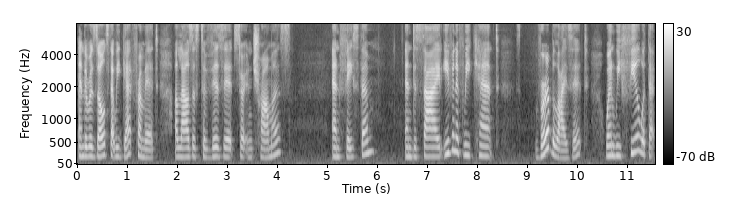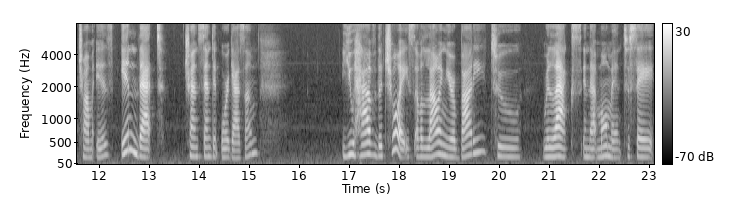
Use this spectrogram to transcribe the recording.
and the results that we get from it allows us to visit certain traumas and face them and decide, even if we can't verbalize it, when we feel what that trauma is in that transcendent orgasm, you have the choice of allowing your body to relax in that moment to say,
